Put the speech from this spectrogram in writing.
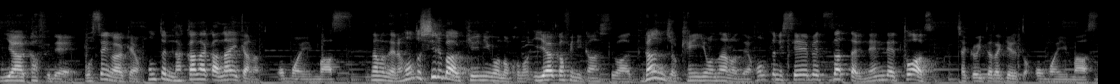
イヤーカフで5500円本当になかなかないかなと思います。なのでねほんとシルバー925のこのイヤーカフに関しては男女兼用なので本当に性別だったり年齢問わず着用いただけると思います。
